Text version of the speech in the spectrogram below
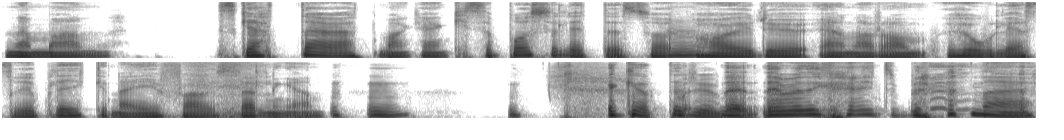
när man skrattar, att man kan kissa på sig lite, så Mm. har ju du en av de roligaste replikerna i föreställningen. Mm. Kan inte du? Nej, nej, men det kan jag inte berätta. Nej.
